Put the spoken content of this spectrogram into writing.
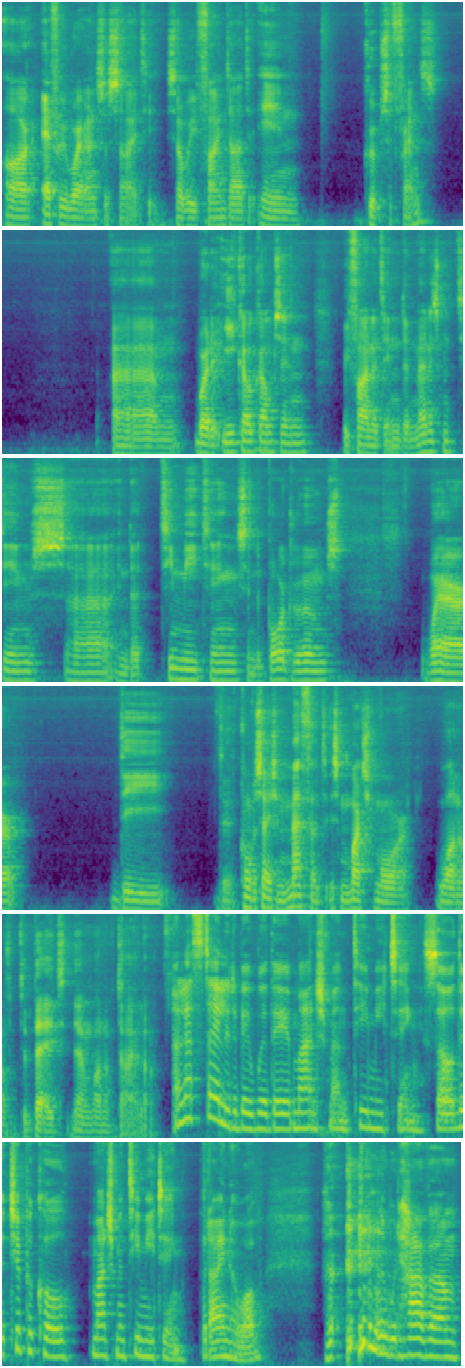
are everywhere in society. So we find that in groups of friends, um, where the ego comes in. We find it in the management teams, uh, in the team meetings, in the boardrooms, where the the conversation method is much more one of debate than one of dialogue. And let's stay a little bit with the management team meeting. So the typical management team meeting that I know of would have um,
